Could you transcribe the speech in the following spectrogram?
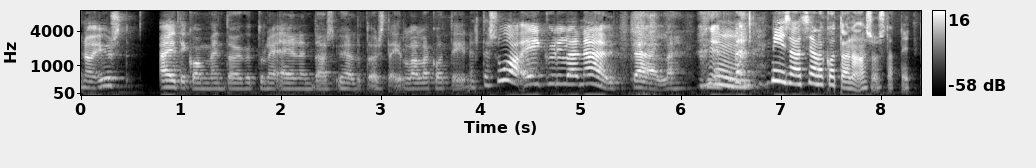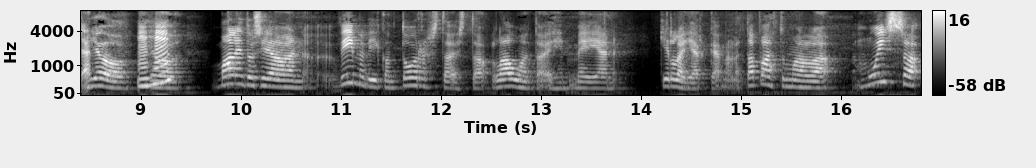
No just äiti kommentoi, kun tuli eilen taas 11 illalla kotiin, että sua ei kyllä näy täällä. Mm. Niin sä oot siellä kotona asustat nyt. joo, Mhm. joo. Mä olin tosiaan viime viikon torstaista lauantaihin meidän killanjärkkäämällä tapahtumalla. Muissa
